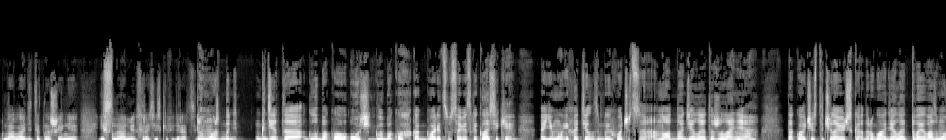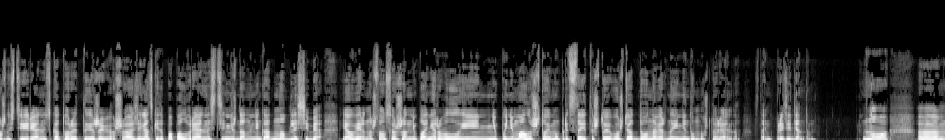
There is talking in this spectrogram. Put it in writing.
наладить отношения и с нами, с Российской Федерацией. Может быть, где-то глубоко, очень глубоко, как говорится в советской классике, ему и хотелось бы, и хочется. Но одно дело это желание, такое чисто человеческое, а другое дело это твои возможности и реальность, в которой ты живешь. А Зеленский-то попал в реальность нежданно-негаданно для себя. Я уверена, что он совершенно не планировал и не понимал, что ему предстоит и что его ждет. Да он, наверное, и не думал, что реально станет президентом. Но э,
